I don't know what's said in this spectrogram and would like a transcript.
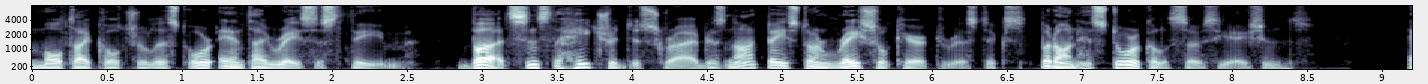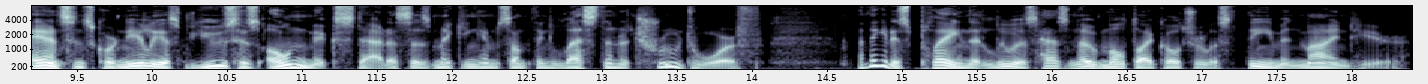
multiculturalist or anti racist theme. But since the hatred described is not based on racial characteristics, but on historical associations, and since Cornelius views his own mixed status as making him something less than a true dwarf, I think it is plain that Lewis has no multiculturalist theme in mind here.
